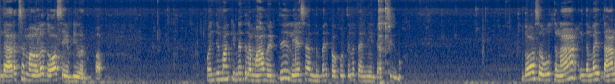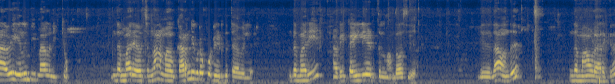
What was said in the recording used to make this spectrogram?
அந்த அரைச்ச மாவில் தோசை எப்படி வருது பார்ப்போம். கொஞ்சமாக கிண்ணத்தில் மாவு எடுத்து லேசாக இந்த மாதிரி பக்குவத்தில் தண்ணியை கரைச்சிக்கணும். தோசை ஊற்றுனா இந்த மாதிரி தானாகவே எலும்பி மேலே நிற்கும் இந்த மாதிரி வச்சோம்னா நம்ம கரண்டி கூட போட்டு எடுக்க தேவையில்லை. இந்த மாதிரி அப்படியே கையிலே எடுத்துடலாம் தோசையை. இதுதான் வந்து இந்த மாவில் அரைக்கிற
